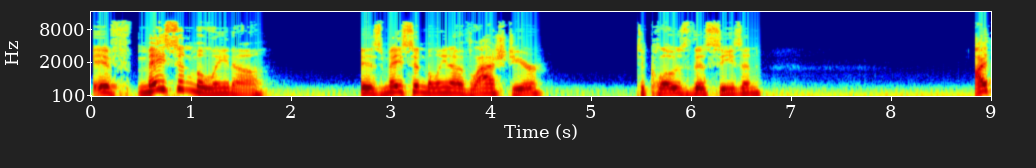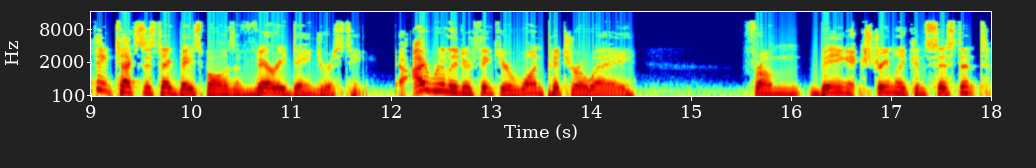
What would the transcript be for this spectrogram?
If Mason Molina is Mason Molina of last year to close this season, I think Texas Tech baseball is a very dangerous team. I really do think you're one pitcher away from being extremely consistent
